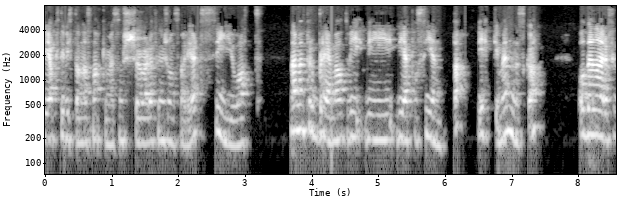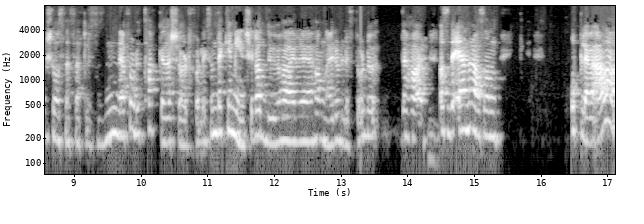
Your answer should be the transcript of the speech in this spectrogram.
de aktivistene jeg snakker med som sjøl er funksjonsvariert, sier jo at nei, men problemet er at vi, vi, vi er pasienter, vi er ikke mennesker. Og den der funksjonsnedsettelsen, det får du takke deg sjøl for. Liksom. Det er ikke min skyld at du har eh, havna i rullestol. Du, det, har, mm. altså det er en eller annen sånn Opplever jeg, da,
